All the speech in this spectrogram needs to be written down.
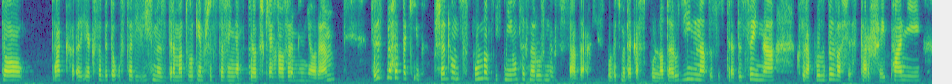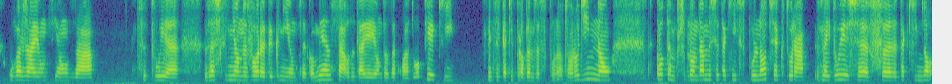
to tak jak sobie to ustaliliśmy z dramaturgiem przedstawienia Piotrkiem Wawrem Juniorem, to jest trochę taki przegląd wspólnot istniejących na różnych zasadach. Jest powiedzmy taka wspólnota rodzinna, dosyć tradycyjna, która pozbywa się starszej pani, uważając ją za cytuję, zaśliniony worek gnijącego mięsa, oddaje ją do zakładu opieki. Więc jest taki problem ze wspólnotą rodzinną. Potem przyglądamy się takiej wspólnocie, która znajduje się w takim no,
